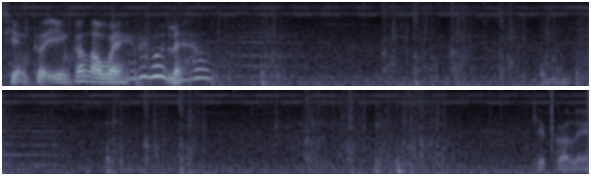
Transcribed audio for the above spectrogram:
เสียงตัวเองก็ระแวงไปหมดแล้วเก็บก่อนเลย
